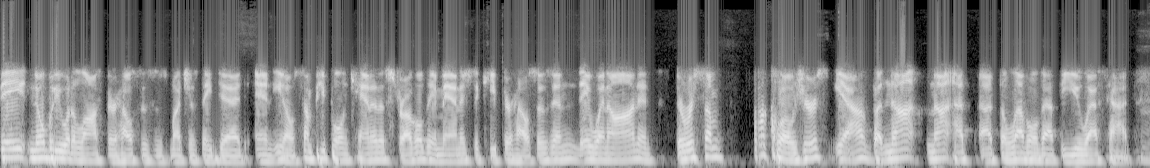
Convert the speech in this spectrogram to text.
they nobody would have lost their houses as much as they did. And you know, some people in Canada struggled; they managed to keep their houses, and they went on. And there were some foreclosures, yeah, but not not at, at the level that the U.S. had. Hmm.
